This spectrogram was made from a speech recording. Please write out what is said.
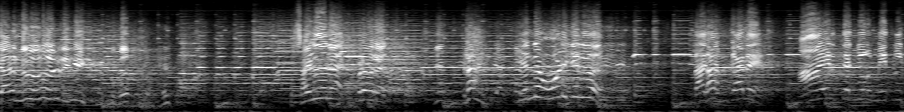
ഞാനൂരി. സൈനുദേ, ഇവിടെ വരാൻ എന്നെ ഓടിക്കരുത്. ആയിരത്തി അഞ്ഞൂറ് മീറ്ററിൽ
